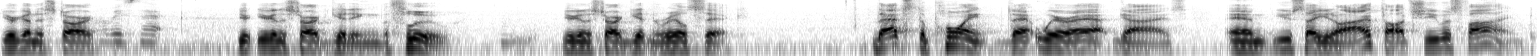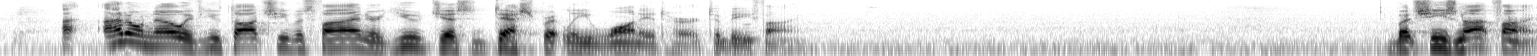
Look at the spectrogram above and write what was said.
you're going to start I'll be sick. you're, you're going to start getting the flu. You're going to start getting real sick. That's the point that we're at, guys. And you say, you know, I thought she was fine. I, I don't know if you thought she was fine or you just desperately wanted her to be fine. But she's not fine.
